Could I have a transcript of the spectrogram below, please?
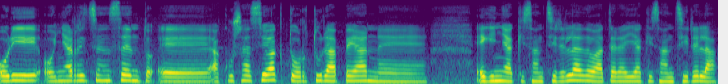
hori oinarritzen zen to, e, akusazioak torturapean e, eginak izan zirela edo ateraiak izan zirela.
